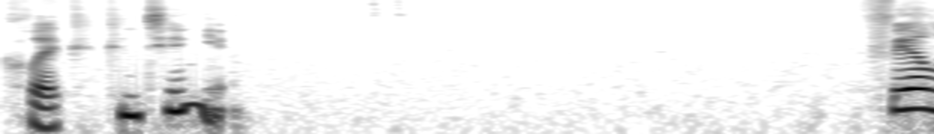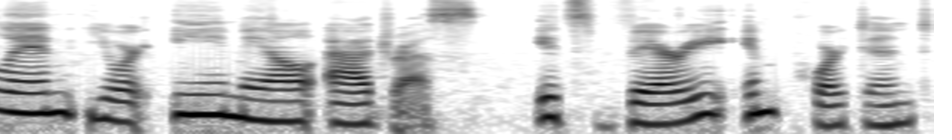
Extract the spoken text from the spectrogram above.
click Continue. Fill in your email address. It's very important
